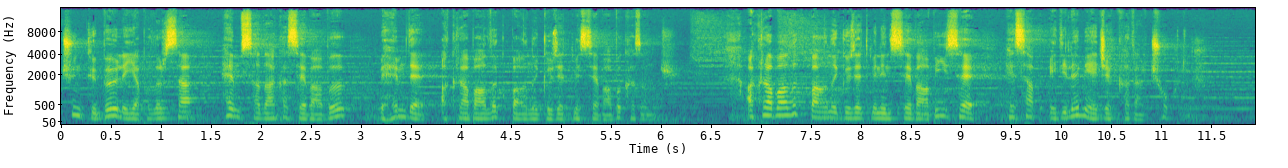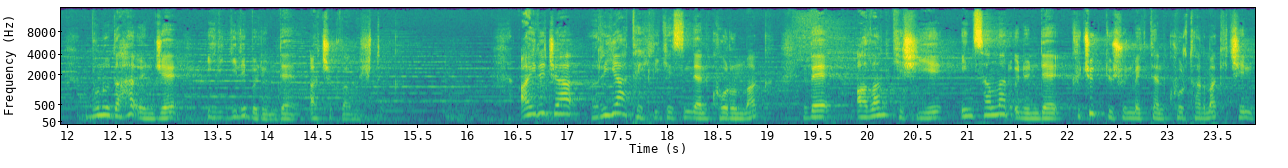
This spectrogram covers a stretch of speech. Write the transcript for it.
Çünkü böyle yapılırsa hem sadaka sevabı ve hem de akrabalık bağını gözetme sevabı kazanır. Akrabalık bağını gözetmenin sevabı ise hesap edilemeyecek kadar çoktur. Bunu daha önce ilgili bölümde açıklamıştık. Ayrıca riya tehlikesinden korunmak ve alan kişiyi insanlar önünde küçük düşürmekten kurtarmak için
